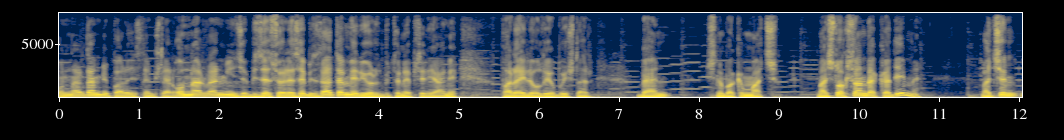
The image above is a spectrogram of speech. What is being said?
onlardan bir para istemişler. Onlar vermeyince bize söylese biz zaten veriyoruz bütün hepsini yani. Parayla oluyor bu işler. Ben şimdi bakın maç. Maç 90 dakika değil mi? Maçın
